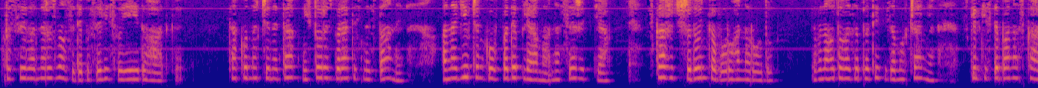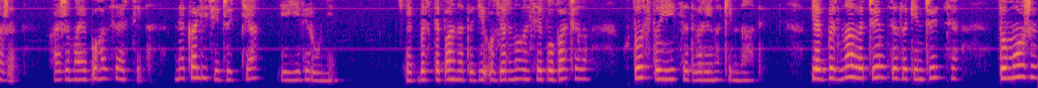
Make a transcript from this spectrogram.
просила не розносити по селі своєї догадки. Так воно чи не так, ніхто розбиратись не стане, а на дівчинку впаде пляма на все життя. Скажуть, що донька ворога народу. Вона готова заплатити за мовчання, скільки Степана скаже. Хай же має Бога в серці, не калічить життя її віруні. Якби Степана тоді озирнулася і побачила, хто стоїть за дверима кімнати. Якби знала, чим це закінчиться, то, може,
